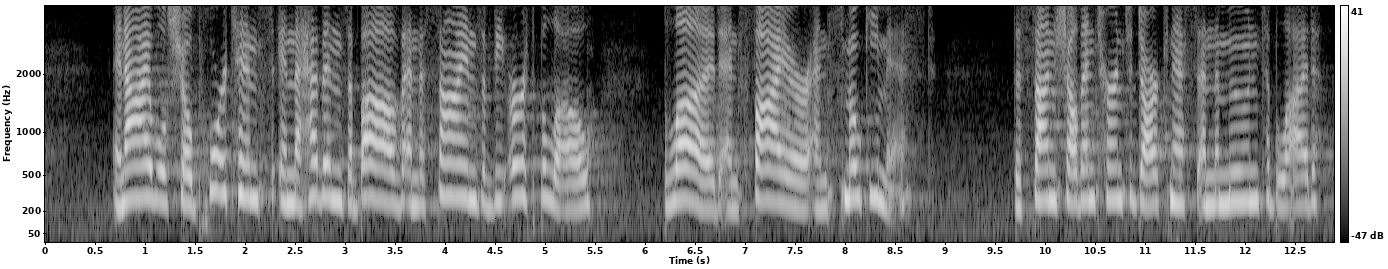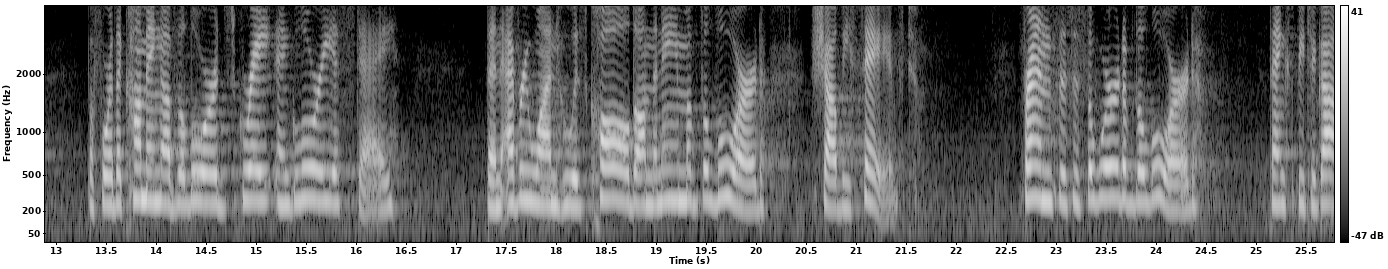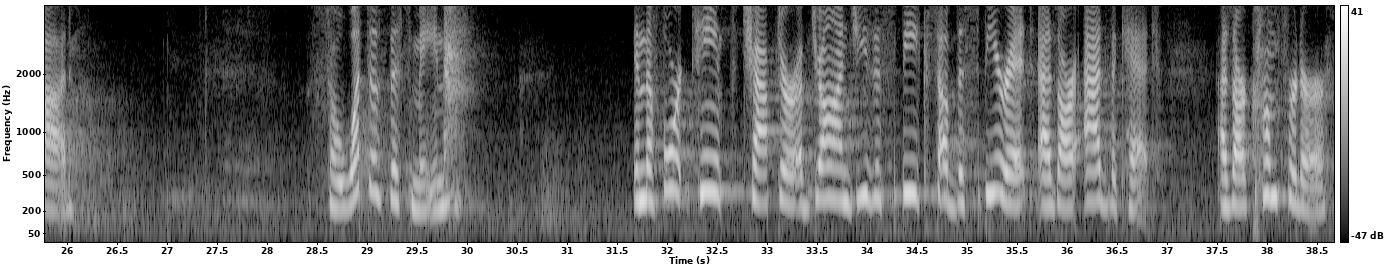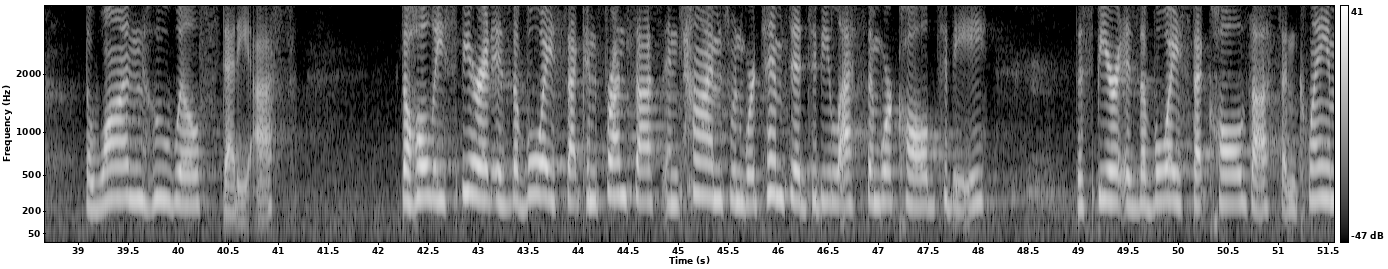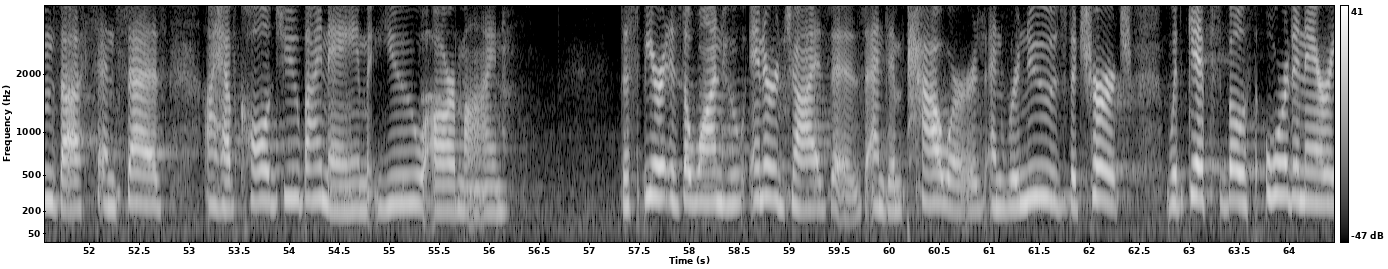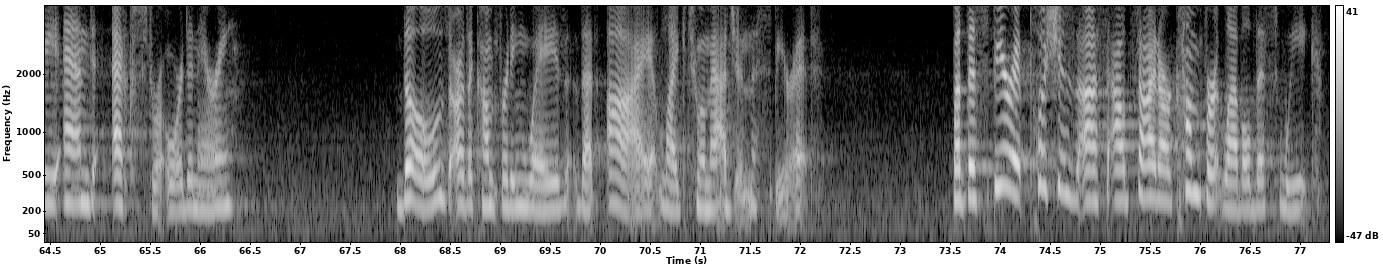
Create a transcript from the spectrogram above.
And I will show portents in the heavens above and the signs of the earth below blood and fire and smoky mist. The sun shall then turn to darkness and the moon to blood before the coming of the Lord's great and glorious day. Then everyone who is called on the name of the Lord shall be saved. Friends, this is the word of the Lord. Thanks be to God. So, what does this mean? In the 14th chapter of John, Jesus speaks of the Spirit as our advocate, as our comforter, the one who will steady us. The Holy Spirit is the voice that confronts us in times when we're tempted to be less than we're called to be. The Spirit is the voice that calls us and claims us and says, I have called you by name, you are mine. The Spirit is the one who energizes and empowers and renews the church with gifts both ordinary and extraordinary. Those are the comforting ways that I like to imagine the Spirit. But the Spirit pushes us outside our comfort level this week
